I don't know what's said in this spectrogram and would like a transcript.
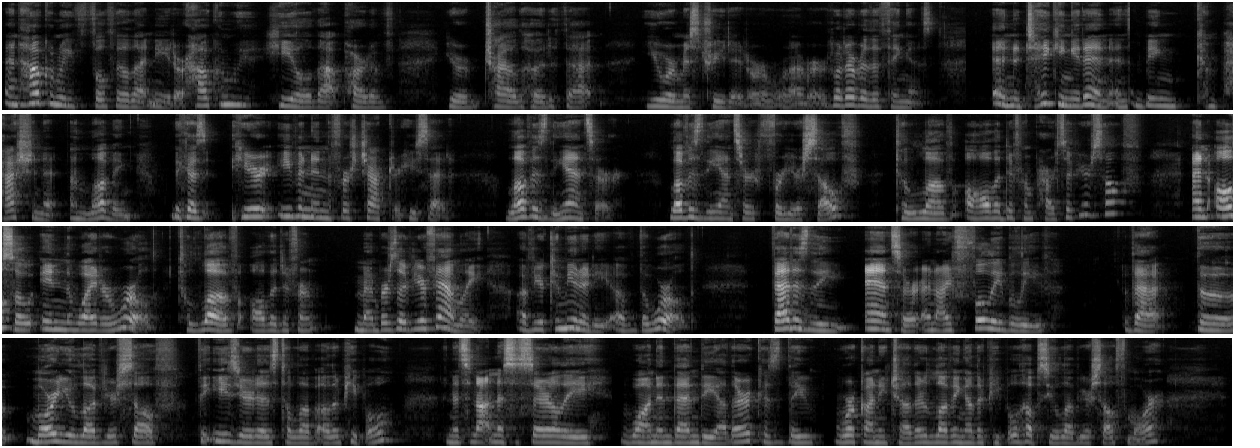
And how can we fulfill that need? Or how can we heal that part of your childhood that you were mistreated or whatever, whatever the thing is? And taking it in and being compassionate and loving. Because here, even in the first chapter, he said, Love is the answer. Love is the answer for yourself, to love all the different parts of yourself, and also in the wider world, to love all the different members of your family, of your community, of the world. That is the answer, and I fully believe that the more you love yourself, the easier it is to love other people. And it's not necessarily one and then the other because they work on each other. Loving other people helps you love yourself more.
